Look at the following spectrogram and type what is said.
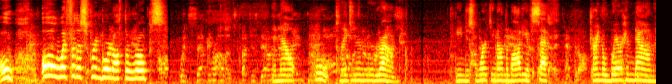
Oh, oh, went for the springboard off the ropes. And now, oh, planting him in the ground. Dean just working on the body of Seth, trying to wear him down.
